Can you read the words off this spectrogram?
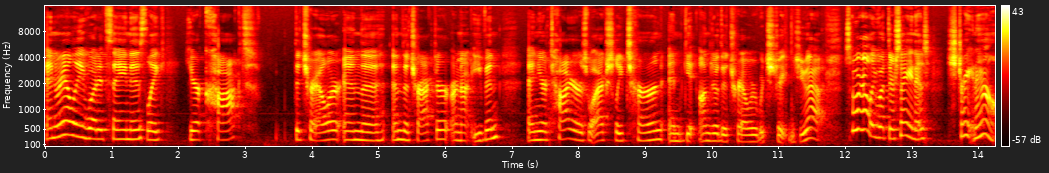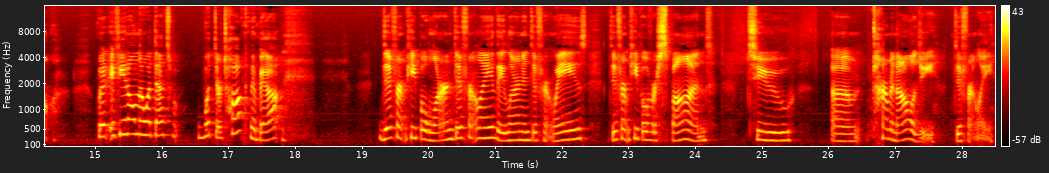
And really what it's saying is like you're cocked, the trailer and the and the tractor are not even and your tires will actually turn and get under the trailer which straightens you out. So really what they're saying is straighten out. But if you don't know what that's what they're talking about. Different people learn differently. They learn in different ways. Different people respond to um, terminology differently.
